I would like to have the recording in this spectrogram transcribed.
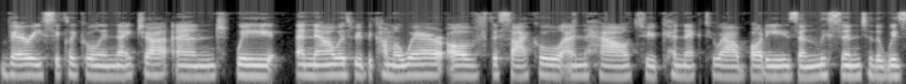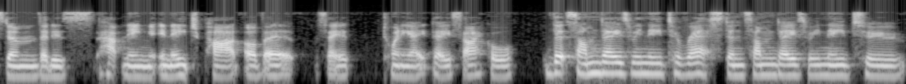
very cyclical in nature. And we, and now as we become aware of the cycle and how to connect to our bodies and listen to the wisdom that is happening in each part of a, say, a 28 day cycle, that some days we need to rest and some days we need to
